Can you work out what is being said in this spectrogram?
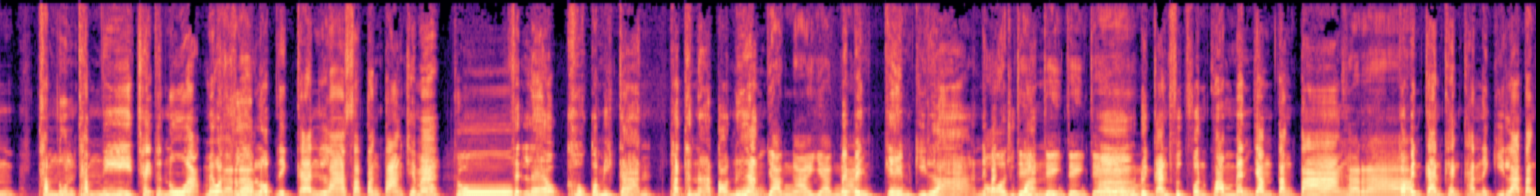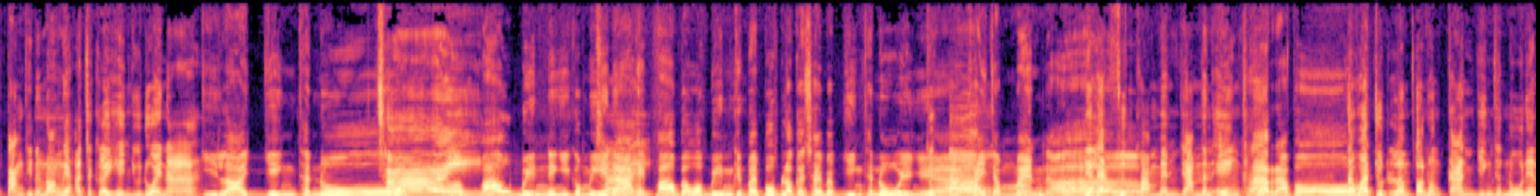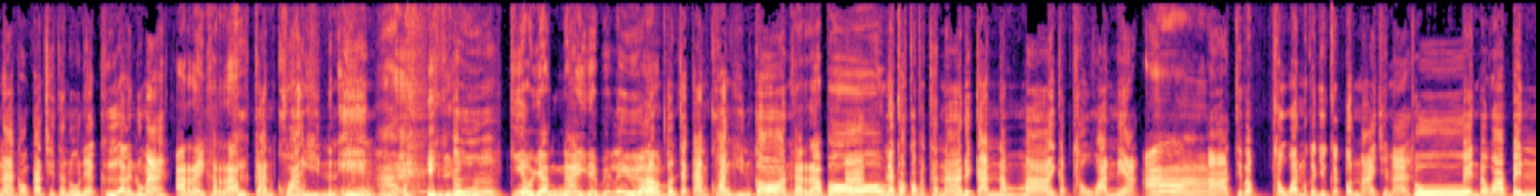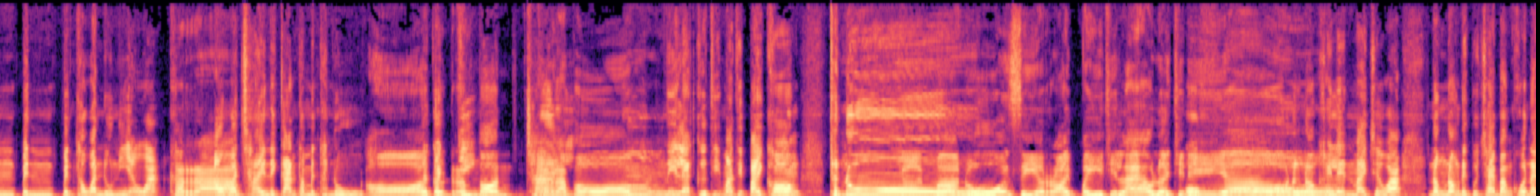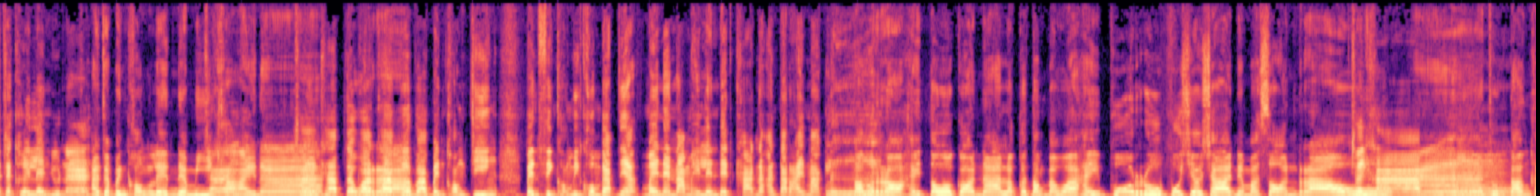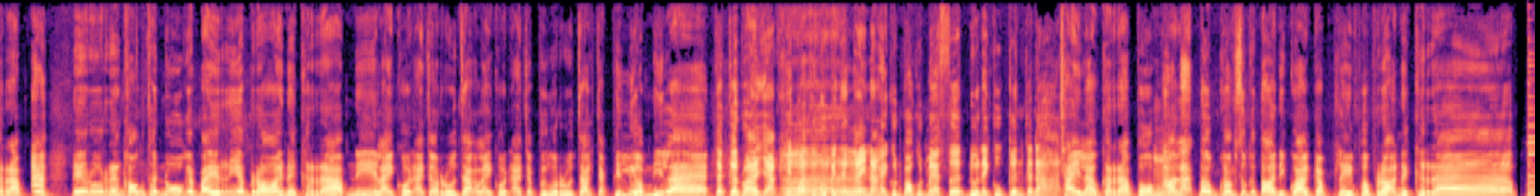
ทำนู่นทำนี่ใช้ธนูอะไม่ว่าสู้รบในการล่าสัตว์ต่าง ๆ ใช่ไหมถูกเสร็จแล้วเขาก็มีการพัฒนาต่อเนื่องยังไงยังไงไปเป็นเกมกีฬาในปัจจุบันอ๋อเจ๋งเจ๋งเจ๋งอ่าโดยการฝึกฝนความแม่นยำต่างครับๆก็เป็นการแข่งขันในกีฬาต่าง ๆ ที่น้องๆเนี่ยอาจจะเคยเห็นอยู่ด้วยนะ กีฬายิงธนูใช่เออเป้าบินอย่างนี้ก็มีนะใช่ให้เป้าแบบว่าบินขึ้นไปปุ๊บแล้วก็ใช้แบบยิงธนูอย่างเงี้ยถูกต้องใครจะแม่นอ๋อนี่แหละฝึกความแม่นยำนั่นเองคครับรับผมแต่ว่าจุดเริ่มต้นของการยิงธนูเนี่ยนะของการใช้ธนูเนี่ยคืออะไรรู้ไหมอะไรครับคือการคว้างหินนั่นเองให้เดี๋ยเอวอเกี่ยวยังไงเนี่ยพี่เหลือมเริ่มต้นจากการคว้างหินก่อนครับผอะมแล้วเขาก็พัฒนาด้วยการนำไม้กับเถาวันเนี่ยอ่าอ่าที่แบบเถาวันมันก็อยู่กับต้นไม้ใช่ไหมถูกเป็นแบบว่าเป็นเป็นเป็นเถาวันเหนียวเหนียวๆอะครับเอามาใช้ในการทำเป็นธนูอ๋อแล้วก็จุดเริ่ยิมงต้นใช่ครับผมอืมนี่แหละคือที่มาที่ไปของธนู เกิดมาโน้น400ปีที่แล้วเลยทีโอ้เดีโหยวน้องๆเคยเล่นไหมเชื่อว่าน้องๆเด็กผู้ชายบางคนน่าจะเคยเล่นอยู่นะ อาจจะเป็นของเล่นเนี่ยมีใช่ขายนะใช่ครับ แต่ว่าครับถ้าเกิดว่าเป็นของจริง เป็นสิ่งของมีคมแบบเนี้ยไม่แนะนำให้เล่นเด็ดขาดนะอันตรายมากเลย ต้องรอให้โตก่อนนะแล้วก็ต้องแบบว่าให้ผู้รู้ผู้เชี่ยวชาญเนี่ยมาสอนเราใช่ครับอ่าอืม ถูกต้องครับอะได้รู้เรื่องของธนูกันไปเรียบร้อยนะครับ นี่หลายคนอาจจะรู้จักหลายคนอาจจะเพิ่งรู้จักจากพี่เหลื่อมนี่แหละถ้าเกิดว่าอยากเห็นว่าอ่าธนูเป็นยังไงนะให้คุณพ่อคุณแม่เซิร์ชดูใน Google ก็ได้ ใช่แล้วครับผมอืมเอาละเติมความสุขกันต่อดีกว่ากับเพลงเพราะๆนะครับ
